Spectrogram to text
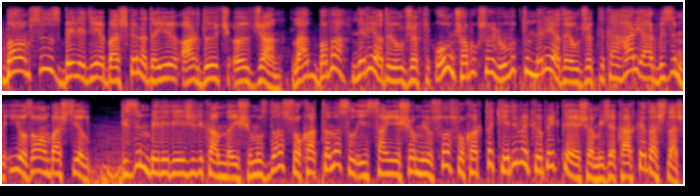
Bağımsız Belediye Başkan Adayı Ardıç Özcan. Lan baba nereye aday olacaktık? Oğlum çabuk söyle unuttum nereye aday olacaktık? Ha, her yer bizim? İyi o zaman başlayalım. Bizim belediyecilik anlayışımızda sokakta nasıl insan yaşamıyorsa sokakta kedi ve köpek de yaşamayacak arkadaşlar.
